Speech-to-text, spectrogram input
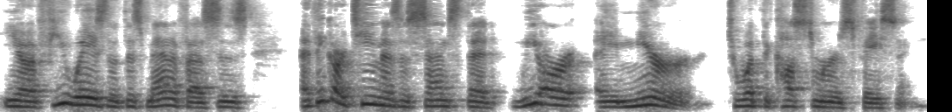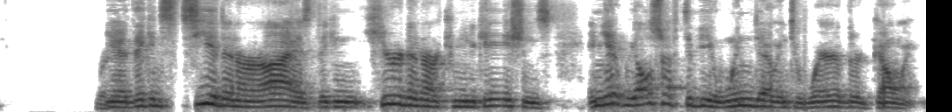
you know, a few ways that this manifests is I think our team has a sense that we are a mirror to what the customer is facing. Right. You know, they can see it in our eyes, they can hear it in our communications, and yet we also have to be a window into where they're going.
